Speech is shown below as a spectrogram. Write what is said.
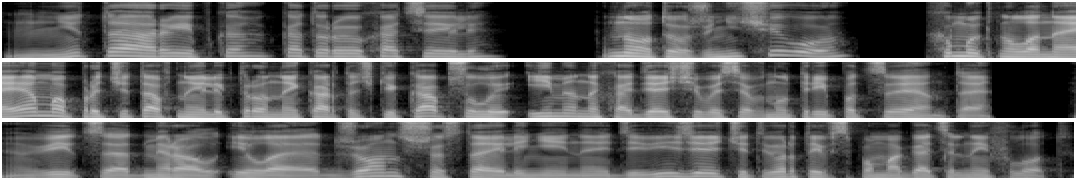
Не та рыбка, которую хотели. Но тоже ничего. Хмыкнула Наэма, прочитав на электронной карточке капсулы имя находящегося внутри пациента. Вице-адмирал Илая Джонс, 6-я линейная дивизия, 4-й вспомогательный флот.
